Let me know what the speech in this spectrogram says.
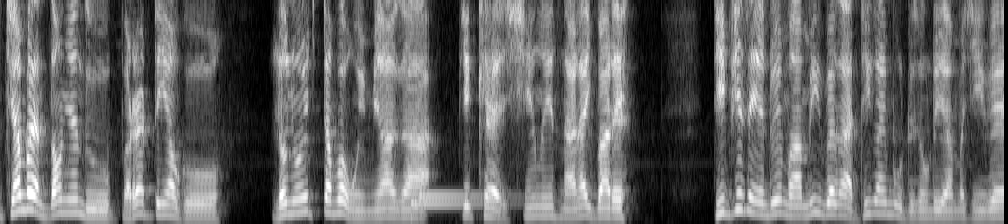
အကျမ်းဖက်တောင်းကျမ်းသူဗရက်တယောက်ကိုလုံခြုံရေးတပ်ဖွဲ့ဝင်များကပြစ်ခတ်ရှင်းလင်းနိုင်လိုက်ပါတယ် ဒီဖြစ်စဉ်အတွင်းမှာမိဘကထိခိုက်မှုတစုံတရာမရှိဘဲ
